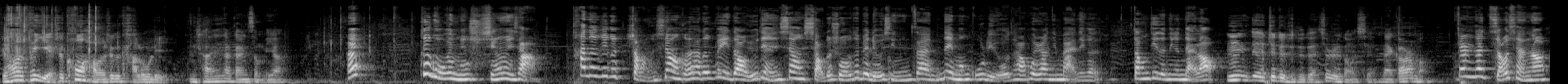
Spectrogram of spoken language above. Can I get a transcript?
然后它也是控好了这个卡路里，你尝一下感觉怎么样？哎，这个我给你们形容一下，它的这个长相和它的味道有点像小的时候特别流行在内蒙古旅游，它会让你买那个当地的那个奶酪，嗯，对对对对对对，就是这个东西，奶干儿嘛，但是它嚼起来呢，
